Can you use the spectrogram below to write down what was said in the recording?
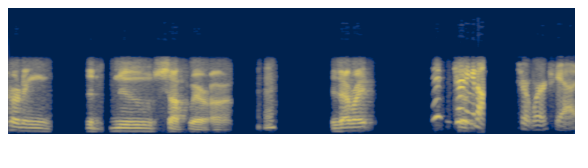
turning the new software on. Mhm. Is that right? Eh, Turning it on, sure it works. Yeah,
